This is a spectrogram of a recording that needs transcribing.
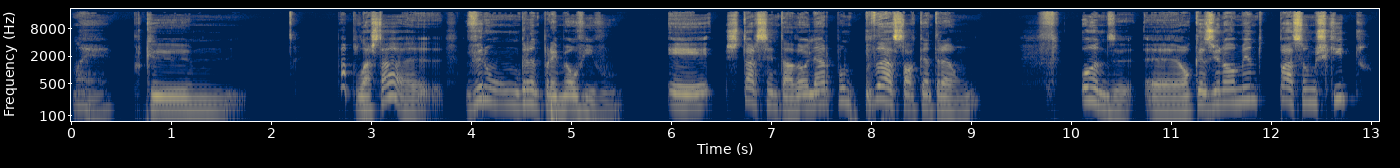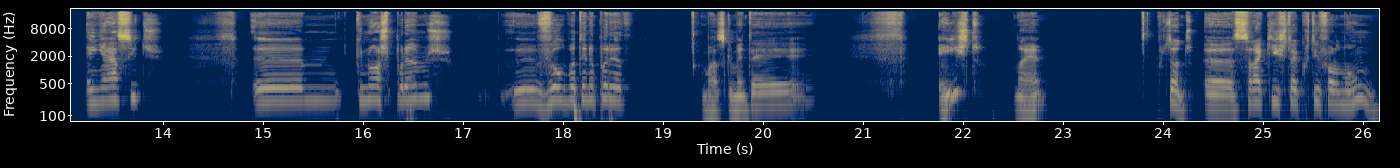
não é? Porque pá, lá está, ver um, grande prémio ao vivo é estar sentado a olhar para um pedaço de alcatrão onde uh, ocasionalmente passa um mosquito em ácidos uh, que nós esperamos uh, vê-lo bater na parede. Basicamente é, é isto, não é? Portanto, uh, será que isto é curtir Fórmula 1?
